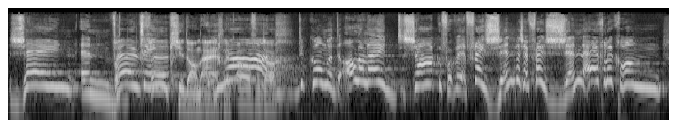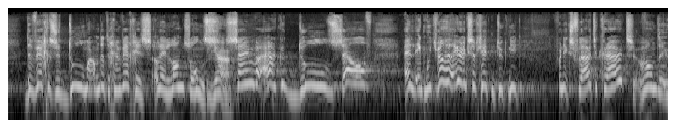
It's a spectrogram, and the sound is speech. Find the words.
zijn en Wat wuiven. denk je dan eigenlijk Ja, overdag? Er komen allerlei zaken voor. Vrij zen. We zijn vrij zen eigenlijk. Gewoon, de weg is het doel. Maar omdat er geen weg is, alleen langs ons... Ja. zijn we eigenlijk het doel zelf. En ik moet je wel heel eerlijk zeggen... je heet natuurlijk niet voor niks fluitenkruid. Want, eh,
